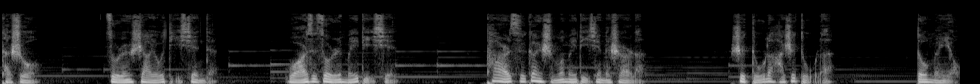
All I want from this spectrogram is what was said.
他说：“做人是要有底线的。我儿子做人没底线，他儿子干什么没底线的事儿了？是读了还是赌了？都没有。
